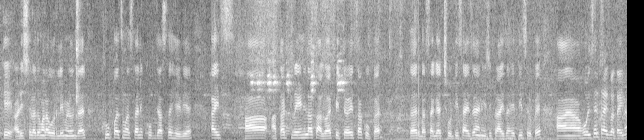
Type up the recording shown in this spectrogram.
ओके अडीचशेला तुम्हाला उरली मिळून जाईल. खूपच मस्त आणि खूप जास्त हेवी आहे. प्राईस हा आता ट्रेंडला चालू आहे पितळेचा कुकर तर बस सगळ्यात छोटी साईज आहे आणि ह्याची प्राईस आहे तीस रुपये. होलसेल प्राईस बताई ना?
